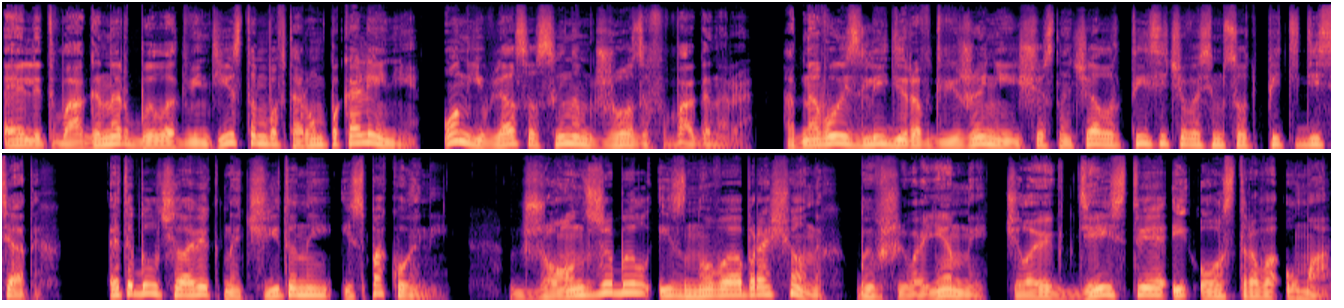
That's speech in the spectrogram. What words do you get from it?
Элит Вагонер был адвентистом во втором поколении. Он являлся сыном Джозефа Вагонера одного из лидеров движения еще с начала 1850-х. Это был человек начитанный и спокойный. Джонс же был из новообращенных, бывший военный, человек действия и острого ума.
